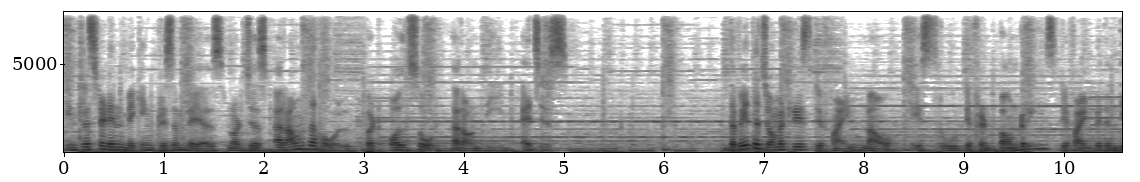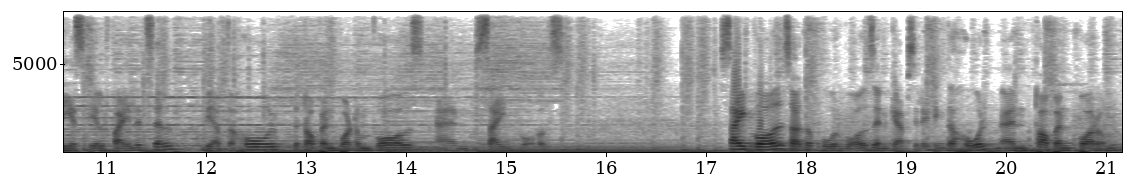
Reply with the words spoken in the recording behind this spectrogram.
interested in making prism layers not just around the hole but also around the edges. The way the geometry is defined now is through different boundaries defined within the STL file itself. We have the hole, the top and bottom walls, and side walls. Side walls are the four walls encapsulating the hole, and top and bottom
